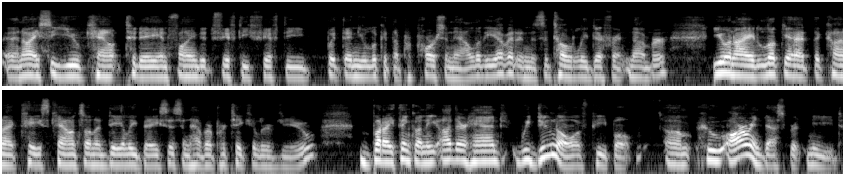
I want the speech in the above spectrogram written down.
an ICU count today and find it 50 50, but then you look at the proportionality of it and it's a totally different number. You and I look at the kind of case counts on a daily basis and have a particular view. But I think on the other hand, we do know of people um, who are in desperate need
